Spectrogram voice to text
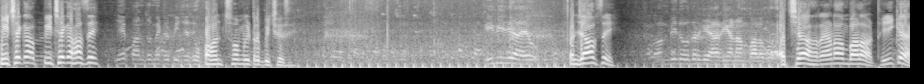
पीछे का पीछे कहाँ से ये 500 मीटर पीछे से ऊपर 500 मीटर पीछे से पीवी से आए हो पंजाब से तो हम भी तो उधर के हरियाणा वालों को अच्छा हरियाणा अम्बाला ठीक है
